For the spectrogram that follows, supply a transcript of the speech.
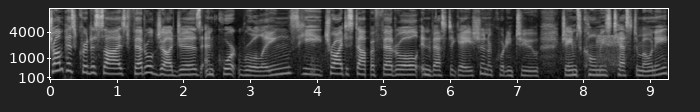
Trump has criticized federal judges and court rulings. He tried to stop a federal investigation, according to James Comey's testimony.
